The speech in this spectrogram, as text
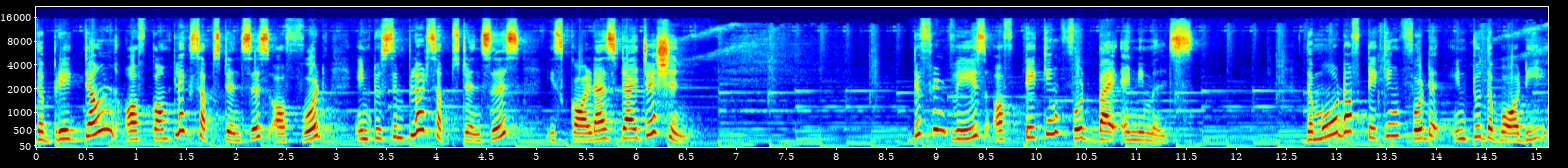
The breakdown of complex substances of food into simpler substances is called as digestion. Different ways of taking food by animals. The mode of taking food into the body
